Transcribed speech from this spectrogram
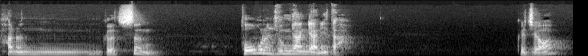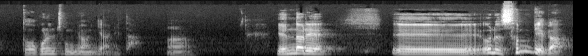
얘기하는 것은 도구는 중요한 게 아니다. 그죠? 도구는 중요한 게 아니다. 어. 옛날에 에, 어느 선배가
